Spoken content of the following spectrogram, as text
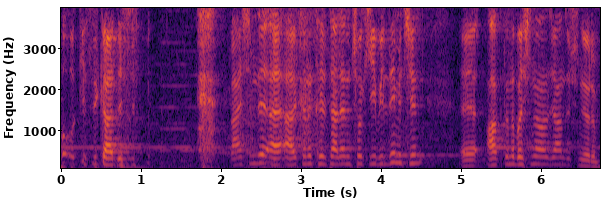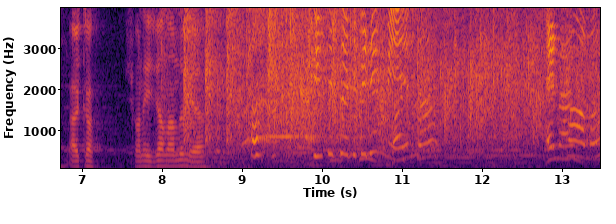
O, o kesin kardeşim. ben şimdi e, Erkan'ın kriterlerini çok iyi bildiğim için e, aklını başına alacağını düşünüyorum Erkan. Şu an heyecanlandım ya. Bir şey söyleyebilir miyim? Esma Hanım,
